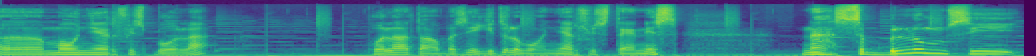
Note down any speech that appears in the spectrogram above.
uh, mau nyervis bola, bola atau apa sih gitu loh, mau nyervis tenis. Nah, sebelum si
